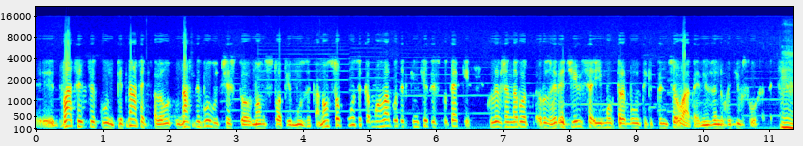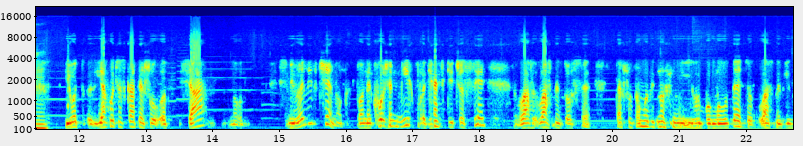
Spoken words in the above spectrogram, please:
е, 20 секунд, 15, але у нас не було чисто нон-стопі музика. Нон-стоп музика могла бути в кінці дискотеки, коли вже народ розгарячився і йому треба було тільки танцювати. Він вже не хотів слухати. Мгм. І от е, я хочу сказати, що от ця ну, сміливий вчинок, то не кожен міг в радянські часи, вла- власне, то все. Так що в тому відношенні Ігор був молодець, от, власне, він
